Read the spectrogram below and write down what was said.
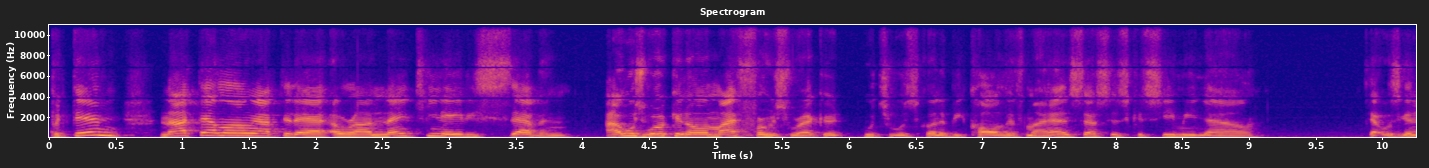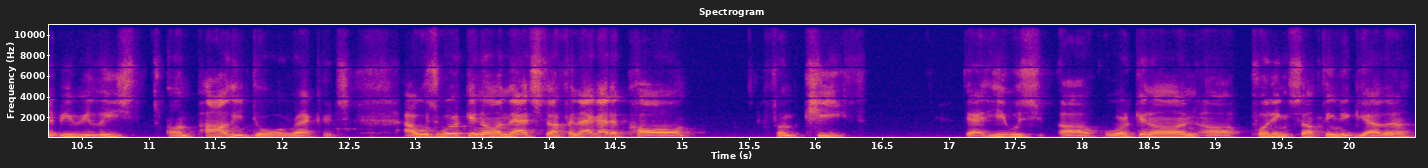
but then not that long after that, around 1987, I was working on my first record, which was going to be called If My Ancestors Could See Me Now. That was going to be released on Polydor Records. I was working on that stuff, and I got a call from Keith that he was uh, working on uh, putting something together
